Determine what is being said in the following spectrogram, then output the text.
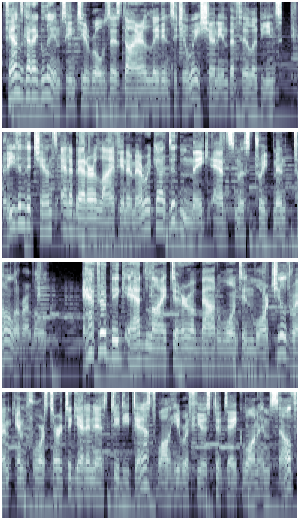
Fans got a glimpse into Rose's dire living situation in the Philippines, but even the chance at a better life in America didn't make Ed's mistreatment tolerable. After Big Ed lied to her about wanting more children and forced her to get an STD test while he refused to take one himself,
